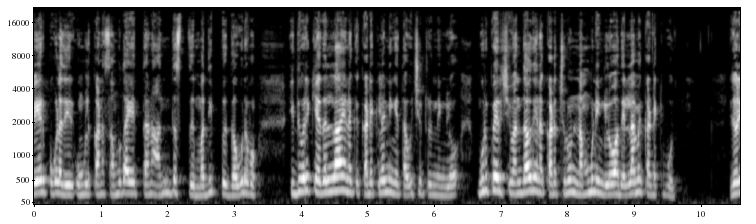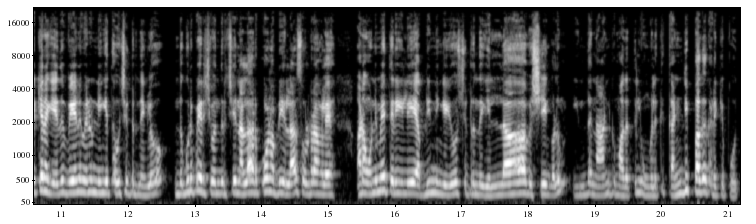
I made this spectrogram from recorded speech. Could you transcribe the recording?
பேர் புகழ் அதிக உங்களுக்கான சமுதாயத்தான அந்தஸ்து மதிப்பு கௌரவம் இது வரைக்கும் எதெல்லாம் எனக்கு கிடைக்கல நீங்கள் தவிச்சிட்டு இருந்தீங்களோ குரு பயிற்சி வந்தாவது எனக்கு கிடச்சிடும்னு நம்புனீங்களோ அது எல்லாமே கிடைக்க போகுது. இது வரைக்கும் எனக்கு எது வேணும் வேணும்னு நீங்கள் தவிச்சிட்டு இருந்தீங்களோ? இந்த குருப்பெயர்ச்சி வந்துருச்சு நல்லா இருப்போம் அப்படி எல்லாரும் சொல்கிறாங்களே ஆனால் ஒன்றுமே தெரியலையே அப்படின்னு நீங்கள் யோசிச்சுட்டு இருந்த எல்லா விஷயங்களும் இந்த நான்கு மாதத்தில் உங்களுக்கு கண்டிப்பாக கிடைக்க போகுது.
